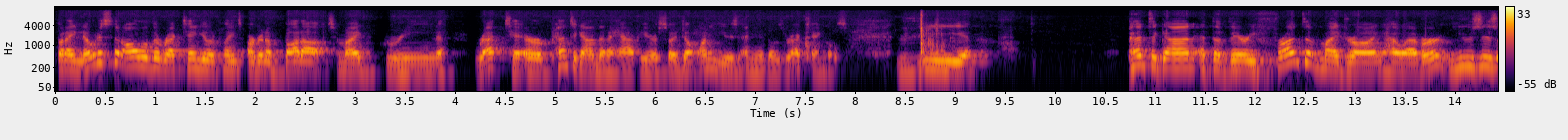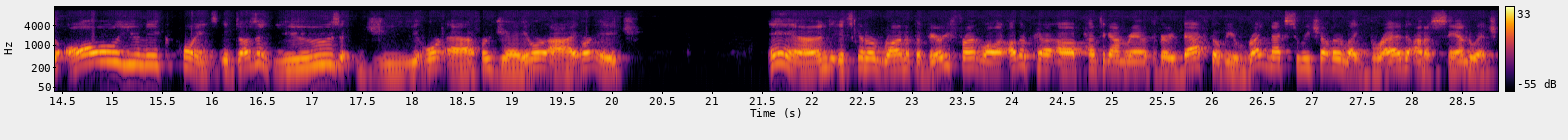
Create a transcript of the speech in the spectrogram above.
but I notice that all of the rectangular planes are going to butt up to my green rectangle or pentagon that I have here. So I don't want to use any of those rectangles. The pentagon at the very front of my drawing, however, uses all unique points. It doesn't use G or F or J or I or H. And it's going to run at the very front while our other uh, pentagon ran at the very back. They'll be right next to each other like bread on a sandwich.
